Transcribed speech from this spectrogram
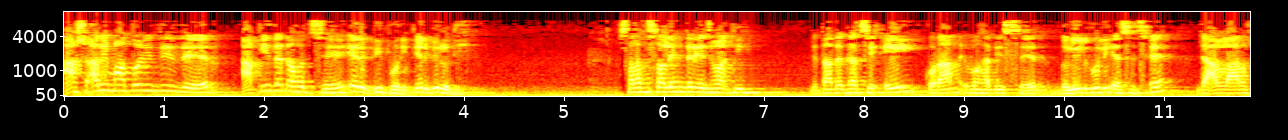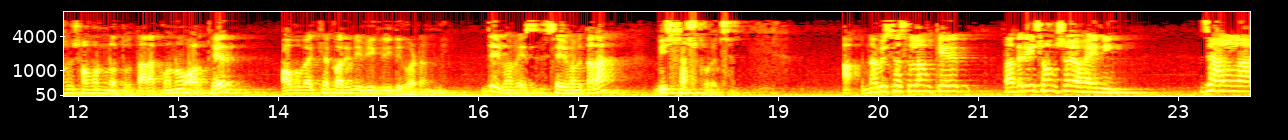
আশারি মাতরিদের আকিদাটা হচ্ছে এর বিপরীত, এর বিরোধী। সালাফ সালেহিনদের এজমা কি? যে তাদের কাছে এই কোরআন এবং হাদিসের দলিলগুলি এসেছে যে আল্লাহ আরও সমুন্নত। তারা কোনো অর্থের অপব্যাখ্যা করেনি, বিকৃতি ঘটাননি। যেভাবে এসেছে, সেইভাবে তারা বিশ্বাস করেছেন। নবিসামকে তাদের এই সংশয় হয়নি যে আল্লাহ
